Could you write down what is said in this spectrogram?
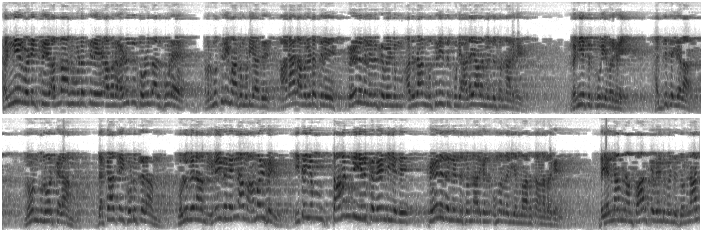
கண்ணீர் வடித்து அல்லாஹுவிடத்திலே அவர் அழுது தொழுதால் கூட அவர் முஸ்லீமாக முடியாது. ஆனால் அவரிடத்திலே பேணுதல் இருக்க வேண்டும். அதுதான் முஸ்லீத்திற்குரிய அடையாளம் என்று சொன்னார்கள். கண்ணியத்திற்குரியவர்களே ஹஜ்ஜு செய்யலாம் நோன்பு நோக்கலாம் ஜக்காத்தை கொடுக்கலாம் தொழுகலாம் இவைகள் எல்லாம் அமல்கள். இதையும் தாண்டி இருக்க வேண்டியது பேணுதல் என்று சொன்னார்கள் உமர் அலி அல்லாஹத்தான் அவர்கள். இதையெல்லாம் நாம் பார்க்க வேண்டும் என்று சொன்னால்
